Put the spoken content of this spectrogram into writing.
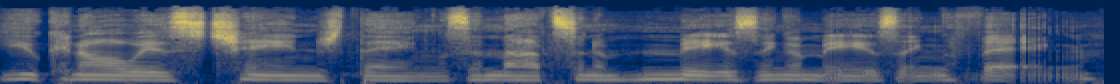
you can always change things. And that's an amazing, amazing thing.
